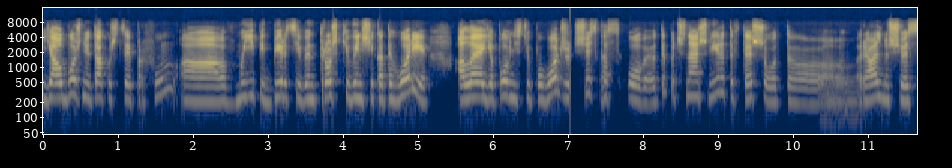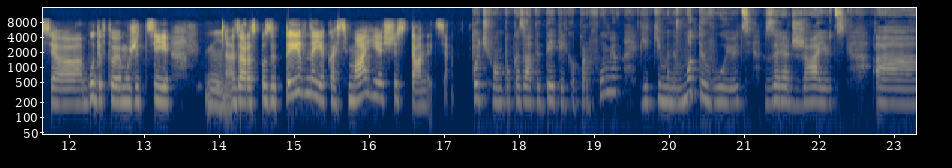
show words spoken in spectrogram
Я обожнюю також цей парфум. А, в моїй підбірці він трошки в іншій категорії, але я повністю погоджу щось казкове. От ти починаєш вірити в те, що от е, реально щось е, буде в твоєму житті зараз позитивне, якась магія, щось станеться. Хочу вам показати декілька парфумів, які мене мотивують, заряджають, а,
